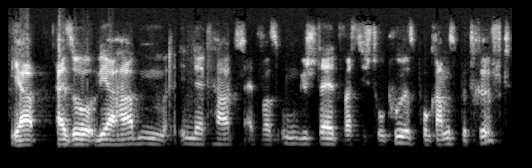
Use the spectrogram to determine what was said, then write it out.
Ja, also wir haben in der Tat etwas umgestellt, was die Struktur des Programms betrifft.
